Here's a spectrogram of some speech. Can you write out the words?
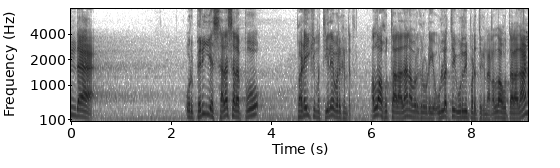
இந்த ஒரு பெரிய சலசலப்பு படைக்கு மத்தியிலே வருகின்றது. அல்லாஹு தாலா தான் அவர்களுடைய உள்ளத்தை உறுதிப்படுத்துகின்றான். அல்லாஹு தாலா தான்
